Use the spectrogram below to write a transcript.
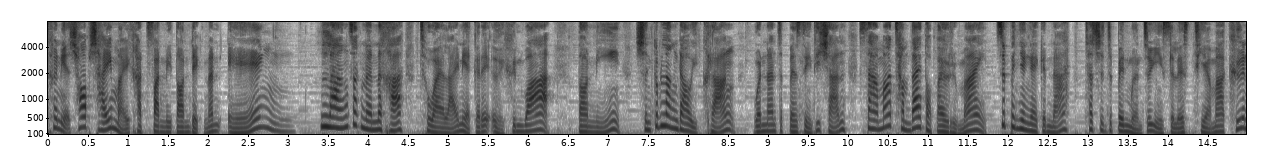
เธอเนี่ยชอบใช้ไหมขัดฟันในตอนเด็กนั่นเอง หลังจากนั้นนะคะทวายไลท์เนี่ยก็ได้เอ่ยขึ้นว่า ตอนนี้ฉันกำลังเดาอีกครั้งว่านั่นจะเป็นสิ่งที่ฉันสามารถทำได้ต่อไปหรือไม่ จะเป็นยังไงกันนะ ถ้าฉันจะเป็นเหมือนเจ้าหญิงเซเลสเทียมากขึ้น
